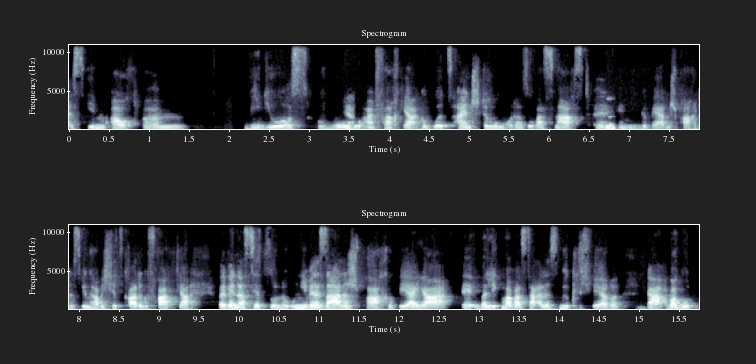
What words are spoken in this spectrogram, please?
es eben auch ähm, Videos, wo ja. du einfach ja Geburtseinstimmung oder sowas machst äh, ja. in Gebärdensprache. Deswegen habe ich jetzt gerade gefragt, ja, weil wenn das jetzt so eine universale Sprache wäre, ja, äh, überleg mal, was da alles möglich wäre. Ja, aber gut,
